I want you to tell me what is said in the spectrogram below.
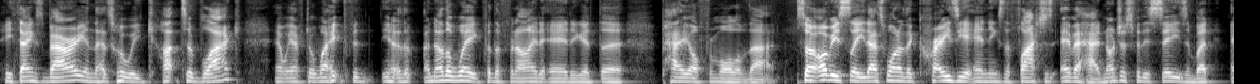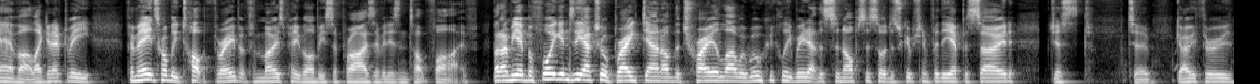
he thanks Barry, and that's where we cut to black, and we have to wait for you know the, another week for the finale to air to get the payoff from all of that. So obviously that's one of the crazier endings the Flash has ever had, not just for this season, but ever. Like it'd have to be for me, it's probably top three, but for most people, I'll be surprised if it isn't top five. But um, yeah, before we get into the actual breakdown of the trailer, we will quickly read out the synopsis or description for the episode, just to go through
